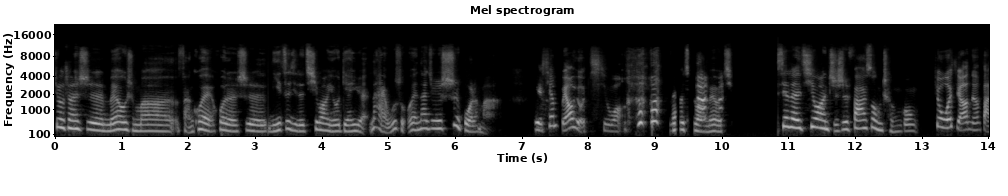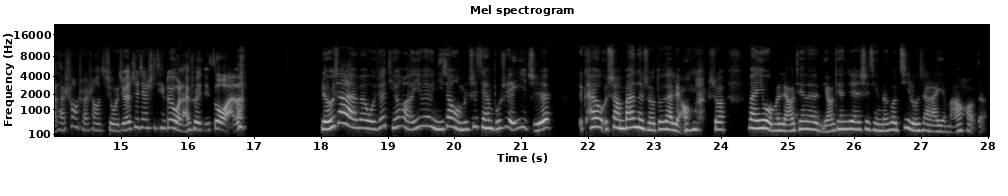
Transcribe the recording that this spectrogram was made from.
就算是没有什么反馈，或者是离自己的期望有点远，那也无所谓，那就是试过了嘛。也先不要有期望，没有期望，没有期。现在期望只是发送成功，就我只要能把它上传上去，我觉得这件事情对我来说已经做完了。留下来呗，我觉得挺好的，因为你像我们之前不是也一直开上班的时候都在聊嘛，说万一我们聊天的聊天这件事情能够记录下来，也蛮好的。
